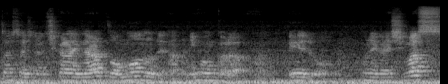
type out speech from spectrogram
私たちの力になると思うのであの日本からエールをお願いします。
